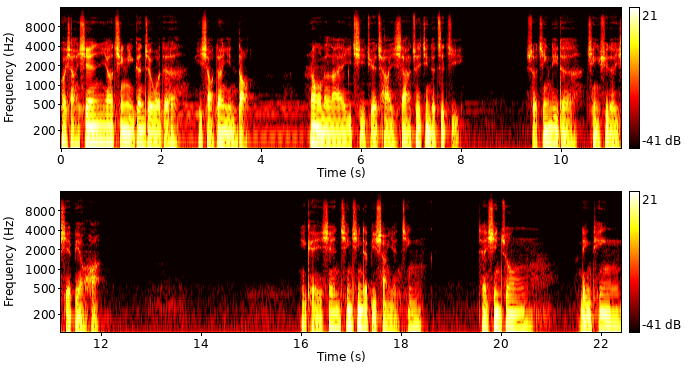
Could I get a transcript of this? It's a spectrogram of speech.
我想先邀请你跟着我的一小段引导。让我们来一起觉察一下最近的自己所经历的情绪的一些变化。你可以先轻轻的闭上眼睛，在心中聆听，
